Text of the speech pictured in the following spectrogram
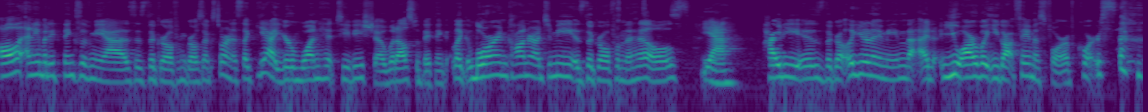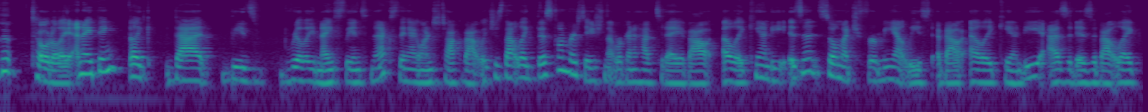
all anybody thinks of me as is the girl from girls next door and it's like yeah you're one hit tv show what else would they think like lauren conrad to me is the girl from the hills yeah Heidi is the girl. Like, you know what I mean? That I, you are what you got famous for, of course. totally. And I think like that leads really nicely into the next thing I wanted to talk about, which is that like this conversation that we're going to have today about LA Candy isn't so much for me, at least, about LA Candy as it is about like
